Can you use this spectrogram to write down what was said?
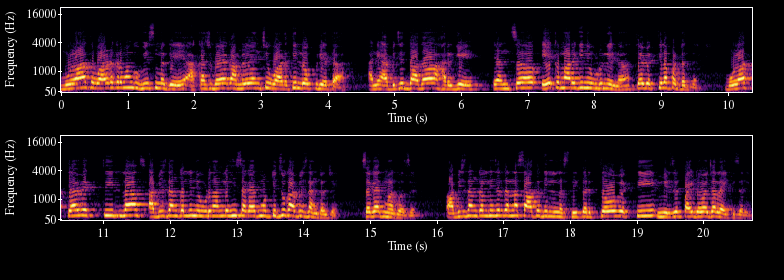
मुळात वार्ड क्रमांक वीसमध्ये आकाशभया कांबळे यांची वाढती लोकप्रियता आणि अभिजित दादा हारगे यांचं एकमार्गी निवडून येणं त्या व्यक्तीला पटत नाही. मुळात त्या व्यक्तीलाच अभिजित अंकलने निवडून आणले ही सगळ्यात मोठी चूक अभिजित अंकलची आहे. सगळ्यात महत्वाचं अभिजित अंकलनी जर त्यांना साथ दिली नसती तर तो व्यक्ती मिरजेत पाय ठेवायच्या लायकीचा नाही.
